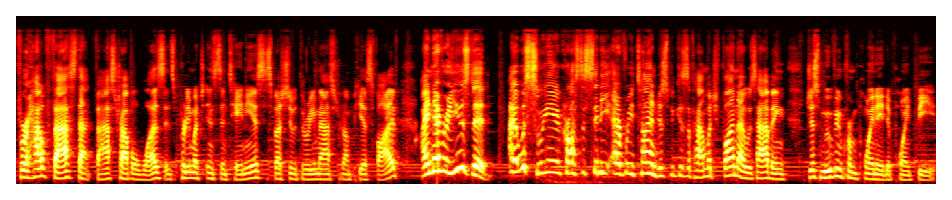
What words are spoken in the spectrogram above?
For how fast that fast travel was, it's pretty much instantaneous, especially with the remastered on PS5. I never used it. I was swinging across the city every time just because of how much fun I was having just moving from point A to point B.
